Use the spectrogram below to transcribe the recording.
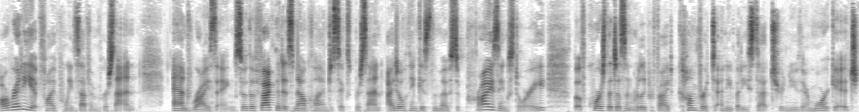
already at 5.7% and rising. So the fact that it's now climbed to 6% i don't think is the most surprising story but of course that doesn't really provide comfort to anybody set to renew their mortgage.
